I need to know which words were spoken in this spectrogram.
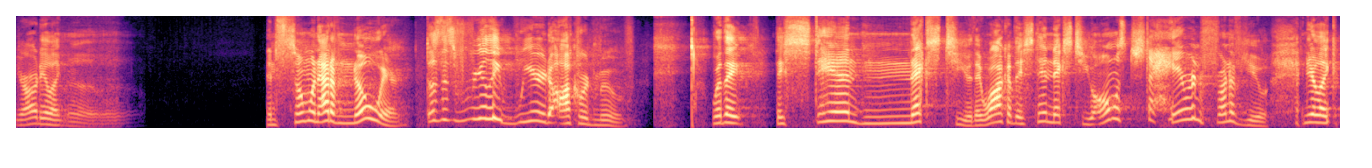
You're already like, Ugh. and someone out of nowhere does this really weird, awkward move where they, they stand next to you. They walk up, they stand next to you, almost just a hair in front of you. And you're like,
